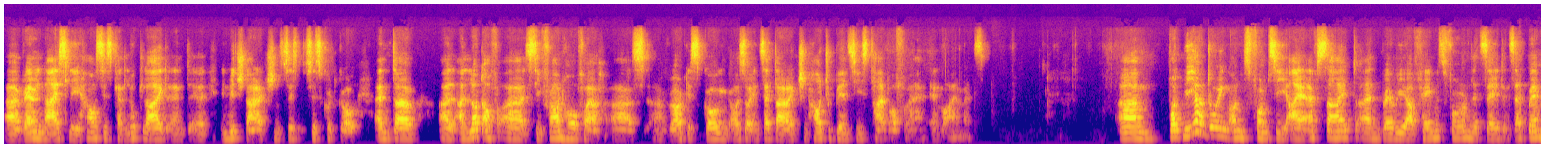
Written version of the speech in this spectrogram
uh, very nicely how this can look like and uh, in which direction this, this could go. And uh, a, a, lot of uh, the Fraunhofer work is going also in that direction, how to build these type of environments. Um, what we are doing on from the IAF side and where we are famous for, let's say it in that way.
